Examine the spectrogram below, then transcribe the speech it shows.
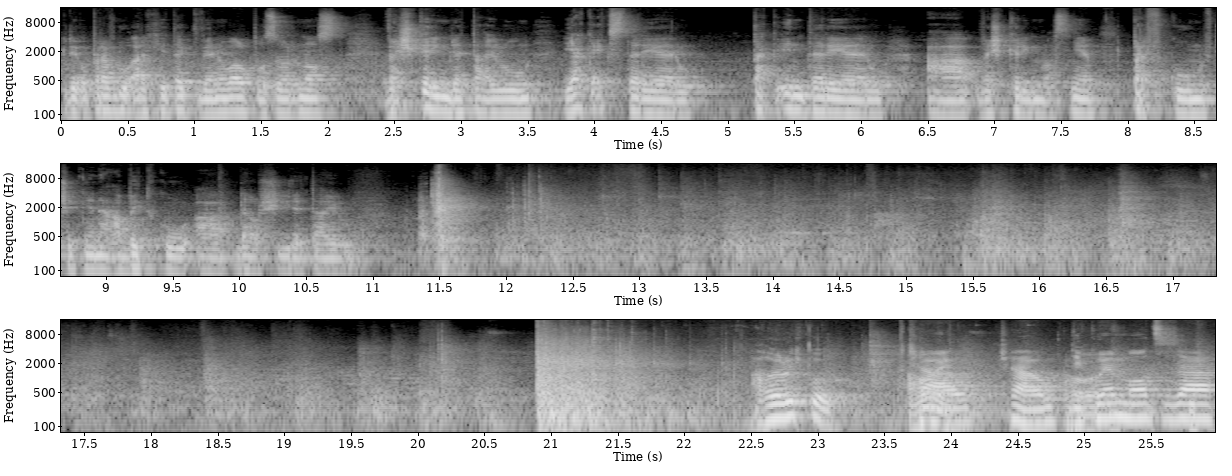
kdy opravdu architekt věnoval pozornost veškerým detailům, jak exteriéru, tak interiéru a veškerým vlastně prvkům, včetně nábytků a dalších detailů. Ahoj Luďku. Ahoj. Čau. Čau. Děkujeme moc za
